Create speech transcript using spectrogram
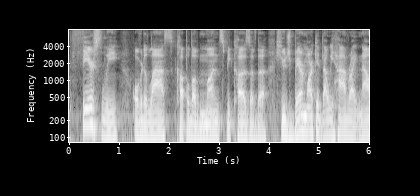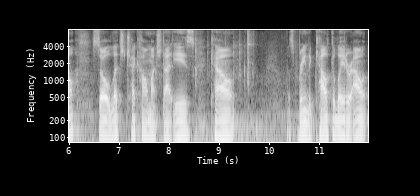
fiercely over the last couple of months because of the huge bear market that we have right now. So let's check how much that is. Cal, let's bring the calculator out.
